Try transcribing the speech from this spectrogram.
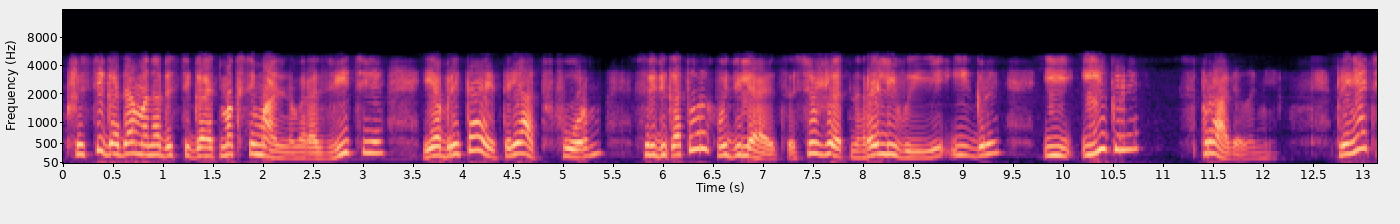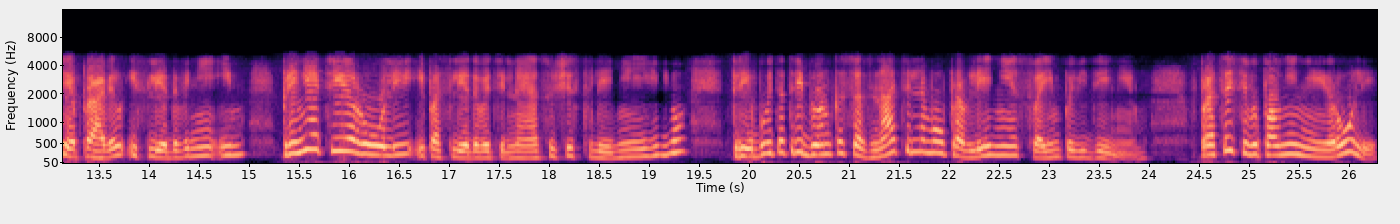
К шести годам она достигает максимального развития и обретает ряд форм, среди которых выделяются сюжетно-ролевые игры и игры с правилами принятие правил и следование им, принятие роли и последовательное осуществление ее требует от ребенка сознательного управления своим поведением. В процессе выполнения роли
